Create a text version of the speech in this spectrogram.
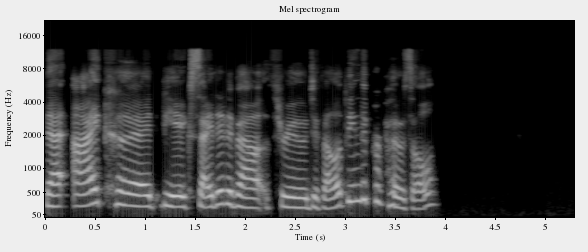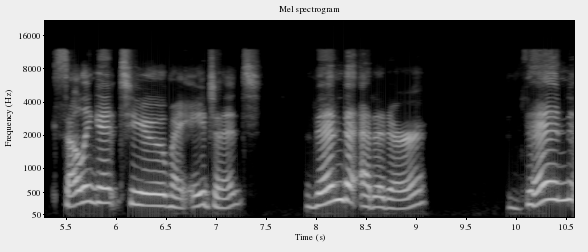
that I could be excited about through developing the proposal, selling it to my agent, then the editor, then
